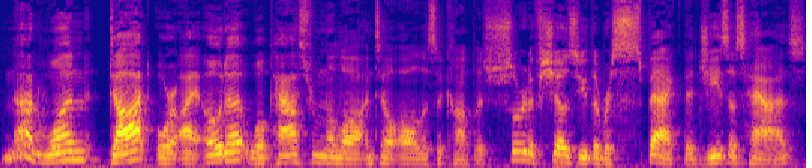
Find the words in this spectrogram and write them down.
not one dot or iota will pass from the law until all is accomplished. Sort of shows you the respect that Jesus has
